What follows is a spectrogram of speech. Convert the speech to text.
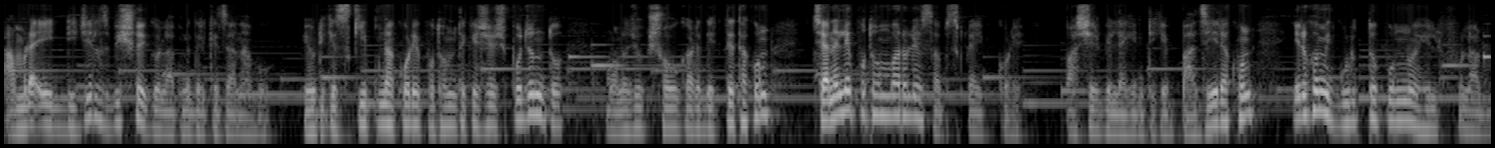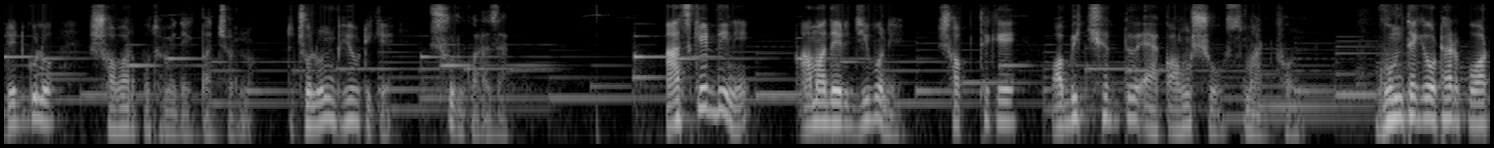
আমরা এই ডিটেলস বিষয়গুলো আপনাদেরকে জানাব। ভিডিওটিকে স্কিপ না করে প্রথম থেকে শেষ পর্যন্ত মনোযোগ সহকারে দেখতে থাকুন, চ্যানেলে প্রথমবার হলে সাবস্ক্রাইব করে পাশের বেলাইকনটিকে বাজিয়ে রাখুন। এরকমই গুরুত্বপূর্ণ হেল্পফুল আপডেটগুলো সবার প্রথমে দেখবার জন্য। তো চলুন ভিডিওটিকে শুরু করা যাক। আজকের দিনে আমাদের জীবনে সবথেকে অবিচ্ছেদ্য এক অংশ স্মার্টফোন ঘুম থেকে ওঠার পর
